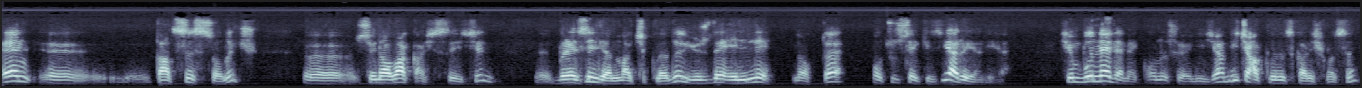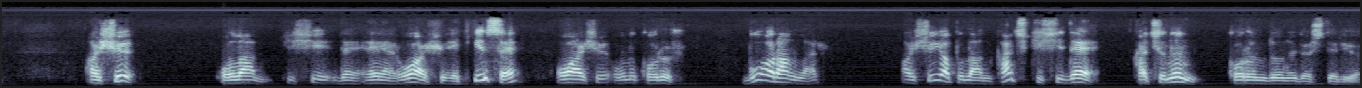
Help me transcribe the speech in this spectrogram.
en e, tatsız sonuç e, Sinovac aşısı için e, Brezilya'nın açıkladığı yüzde 50.38 yarı yarıya. Şimdi bu ne demek onu söyleyeceğim. Hiç aklınız karışmasın. Aşı olan kişi de eğer o aşı etkinse o aşı onu korur. Bu oranlar aşı yapılan kaç kişide kaçının korunduğunu gösteriyor.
